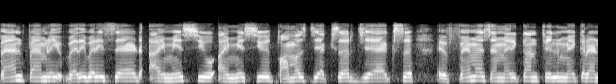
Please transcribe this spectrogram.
fan family very very sad. I miss you. I miss you. Thomas jackson jakes a famous american filmmaker and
